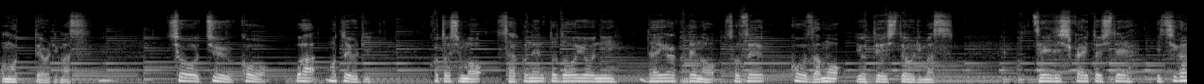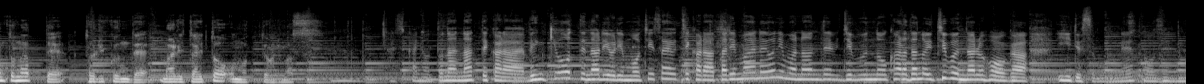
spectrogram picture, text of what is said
思っております、うん、小中高はもとより今年も昨年と同様に大学での租税講座も予定しております。税理士会として一丸となって取り組んでまいりたいと思っております。確かに大人になってから勉強ってなるよりも小さいうちから当たり前のように学んで自分の体の一部になる方がいいですもんね当然ね。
